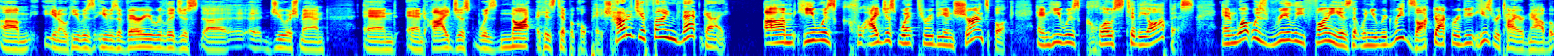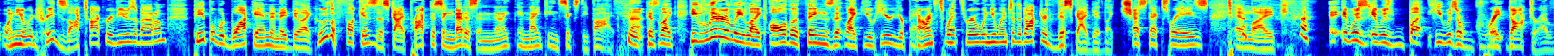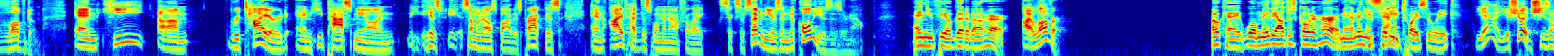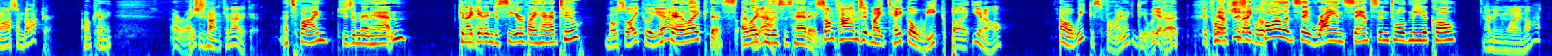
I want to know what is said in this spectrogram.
Um, you know, he was he was a very religious uh, uh, Jewish man, and and I just was not his typical patient. How did you find that guy? Um, he was. Cl- I just went through the insurance book, and he was close to the office. And what was really funny is that when you would read ZocDoc review, he's retired now, but when you would read ZocDoc reviews about him, people would walk in and they'd be like, "Who the fuck is this guy practicing medicine in, in 1965?" Because like he literally like all the things that like you hear your parents went through when you went to the doctor. This guy did like chest X-rays and like it was it was but he was a great doctor i loved him and he um retired and he passed me on his someone else bought his practice and i've had this woman now for like six or seven years and nicole uses her now And you feel good about her? i love her Okay. Well, maybe I'll just go to her. I mean, I'm in the You city can. twice a week. yeah you should she's an awesome doctor Okay. All right. she's not in connecticut That's fine. She's in Manhattan. Can I get in to see her if I had to? Most likely yeah Okay, I like this. I like where this is heading. sometimes it might take a week but you know oh, a week is fine. I can deal with Yeah. that. If now, should I call and say Ryan Sampson told me to call? i mean why not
